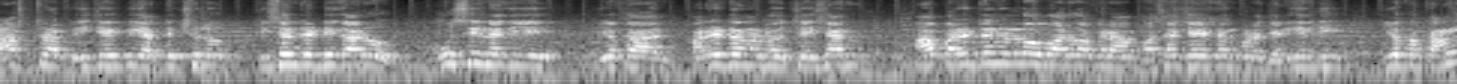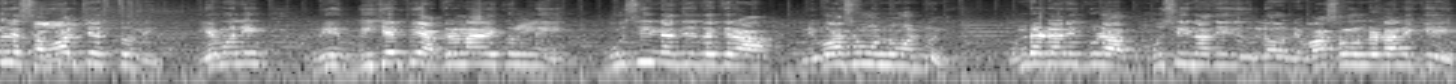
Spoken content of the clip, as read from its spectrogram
రాష్ట్ర బీజేపీ అధ్యక్షులు కిషన్ రెడ్డి గారు మూసీ నది ఈ యొక్క పర్యటనలో చేశారు ఆ పర్యటనలో వారు అక్కడ బస చేయటం కూడా జరిగింది. ఈ యొక్క కాంగ్రెస్ సవాల్ చేస్తుంది. ఏమని? మీ బీజేపీ అగ్రనాయకుల్ని మూసీ నది దగ్గర నివాసం ఉండమంటుంది. ఉండడానికి కూడా మూసీ నదిలో నివాసం ఉండడానికి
